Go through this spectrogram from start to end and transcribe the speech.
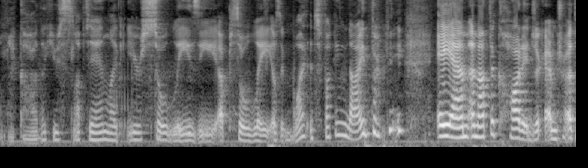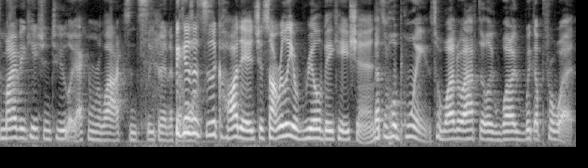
"Oh my god, like you slept in, like you're so lazy, up so late." I was like, "What? It's fucking 9:30 a.m. I'm at the cottage. Like I'm trying. it's my vacation too. Like I can relax and sleep in if I because it's a cottage it's not really a real vacation That's the whole point. So why do I have to like why wake up for what?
